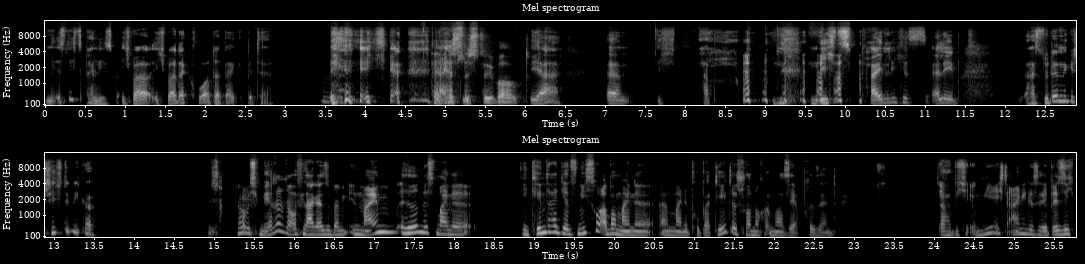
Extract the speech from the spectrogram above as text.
mir ist nichts Peinliches. Ich war, ich war der Quarterback, bitte. Hm. ich, ja, der nein, hässlichste überhaupt. Ja, ähm, ich habe nichts Peinliches erlebt. Hast du denn eine Geschichte, Mika? Ich habe, glaube ich, mehrere Auflagen. Also beim, in meinem Hirn ist meine, die Kindheit jetzt nicht so, aber meine, äh, meine Pubertät ist schon noch immer sehr präsent. Da habe ich irgendwie echt einiges erlebt. Also ich,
